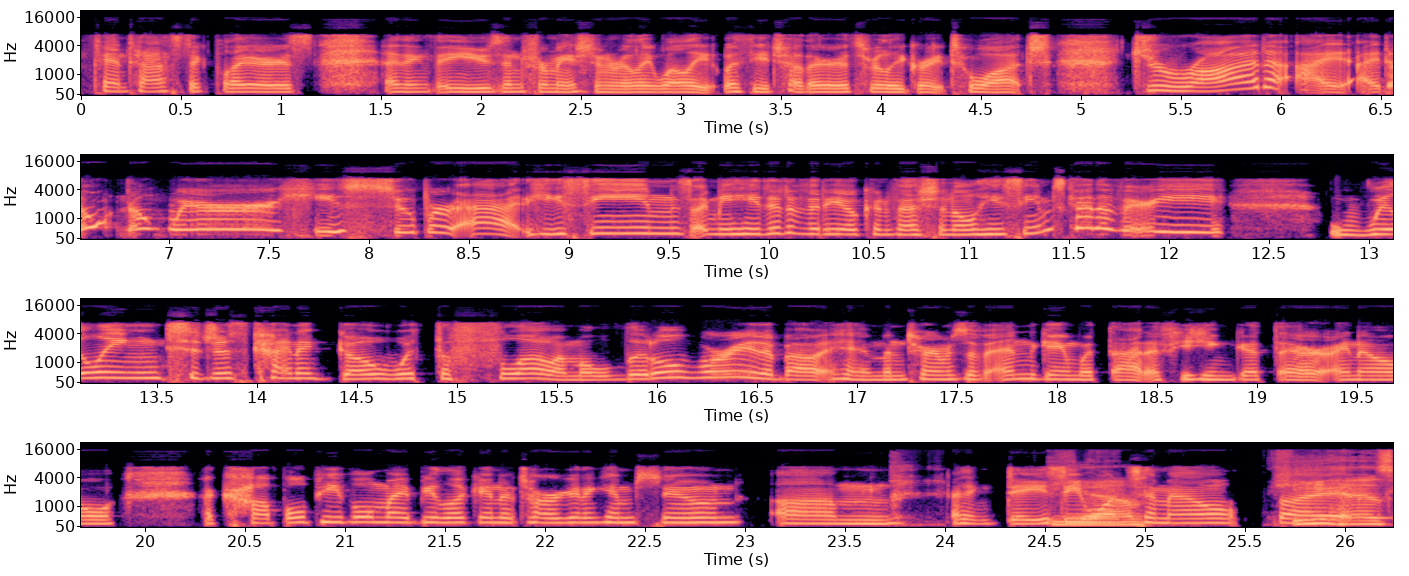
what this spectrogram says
fantastic players. I think they use information really well e- with each other. It's really great to watch. Gerard, I I don't know where he's super at. He seems, I mean, he did a video confessional. He seems kind of very willing to just kind of go with the flow. I'm a little worried about him in terms of endgame with that if he can get there. I know a couple people might be looking at targeting him soon. Um, I think Daisy Yeah. wants him out, but he has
